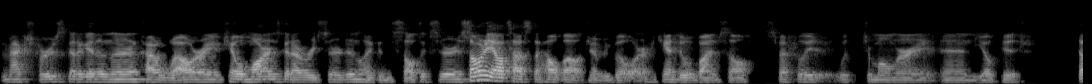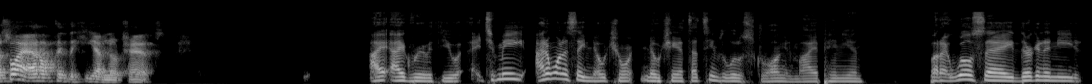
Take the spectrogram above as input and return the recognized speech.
Max Strus got to get in there, and Kyle Lowry, and Caleb Martin's got to resurgence like in the Celtics series. Somebody else has to help out Jimmy Butler. He can't do it by himself, especially with Jamal Murray and Jokic. That's why I don't think that he have no chance. I, I agree with you. To me, I don't want to say no ch- no chance. That seems a little strong in my opinion. But I will say they're going to need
